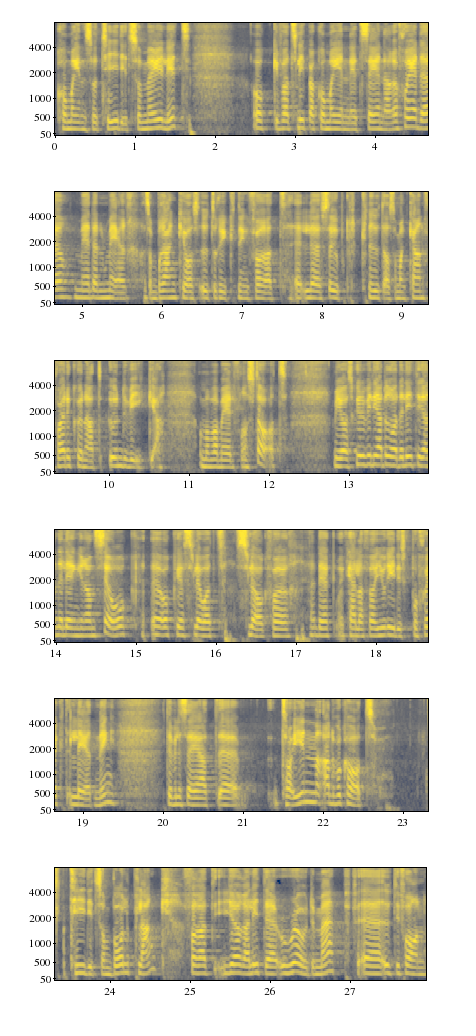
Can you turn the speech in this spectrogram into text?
komma in så tidigt som möjligt. Och för att slippa komma in i ett senare skede med en mer alltså brandkårsutryckning för att eh, lösa upp knutar som man kanske hade kunnat undvika om man var med från start. Men jag skulle vilja dra det lite grann längre än så och, eh, och slå ett slag för det jag kallar för juridisk projektledning. Det vill säga att eh, ta in advokat tidigt som bollplank för att göra lite roadmap eh, utifrån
